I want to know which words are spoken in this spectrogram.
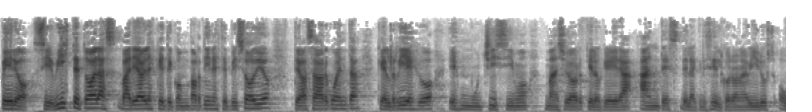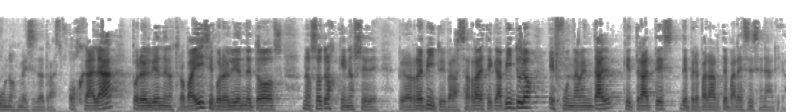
Pero si viste todas las variables que te compartí en este episodio, te vas a dar cuenta que el riesgo es muchísimo mayor que lo que era antes de la crisis del coronavirus o unos meses atrás. Ojalá por el bien de nuestro país y por el bien de todos nosotros que no se dé. Pero repito, y para cerrar este capítulo, es fundamental que trates de prepararte para ese escenario.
